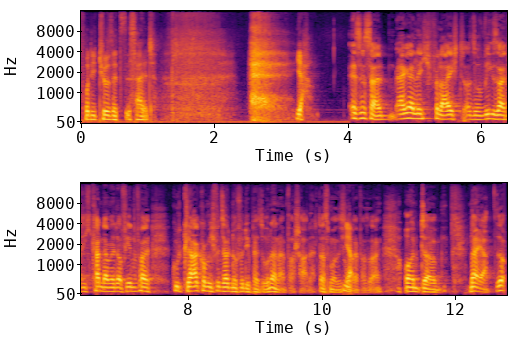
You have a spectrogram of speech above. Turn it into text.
vor die Tür setzt, ist halt ja, es ist halt ärgerlich vielleicht. Also wie gesagt, ich kann damit auf jeden Fall gut klarkommen. Ich finde es halt nur für die Person dann einfach schade. Das muss ich ja. einfach sagen. Und äh, naja, so,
